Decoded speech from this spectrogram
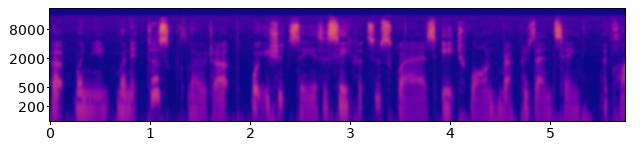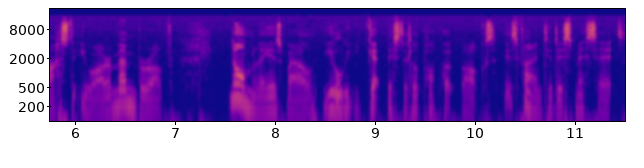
but when, you, when it does load up, what you should see is a sequence of squares, each one representing a class that you are a member of. Normally as well, you'll get this little pop-up box. It's fine to dismiss it.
